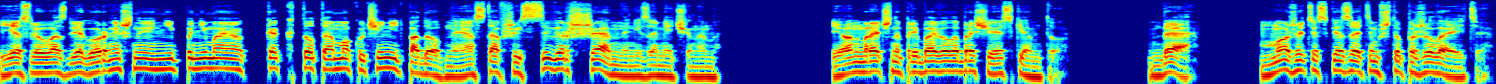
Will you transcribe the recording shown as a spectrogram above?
Если у вас две горничные, не понимаю, как кто-то мог учинить подобное, оставшись совершенно незамеченным». И он мрачно прибавил, обращаясь к Кенту. «Да, можете сказать им, что пожелаете.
